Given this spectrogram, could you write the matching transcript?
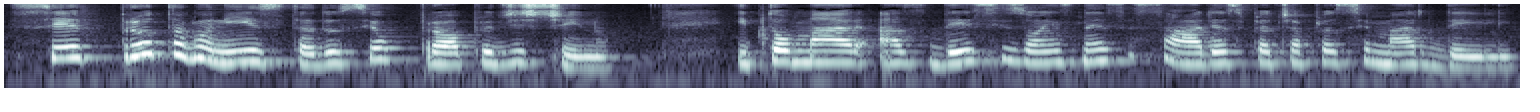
ser protagonista do seu próprio destino e tomar as decisões necessárias para te aproximar dele.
